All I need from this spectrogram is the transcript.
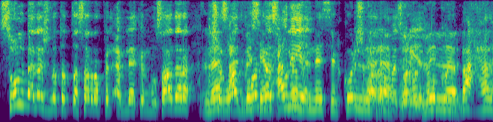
صلب لجنة التصرف في الأملاك المصادرة باش نوضحوا من الناس الكل. للبحث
